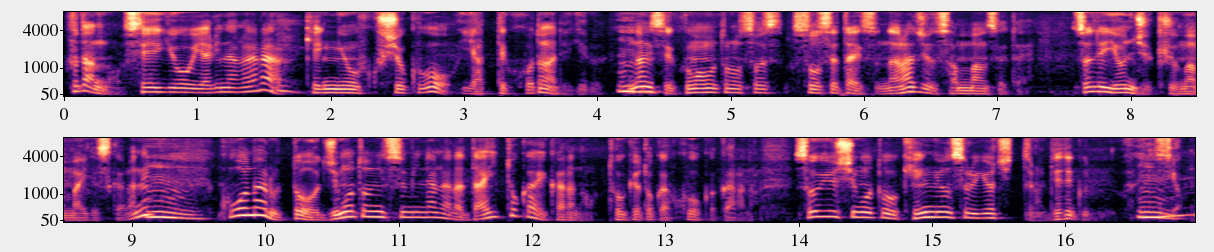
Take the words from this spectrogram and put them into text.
普段の制御をやりながら兼業復職をやっていくことができる、何せ熊本の総総世帯数73万世帯それで49万枚ですからね、うんこうなると地元に住みながら大都会からの東京とか福岡からのそういう仕事を兼業する余地っていうのが出てくるわけですよ。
